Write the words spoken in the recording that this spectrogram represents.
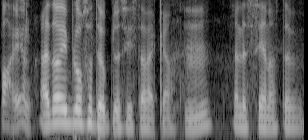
Bayern. Ja, det har ju blåsat upp nu sista veckan, Mm. eller senaste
